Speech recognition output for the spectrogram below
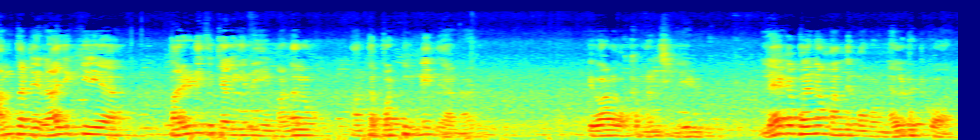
అంతటి రాజకీయ పరిణితి కలిగిన ఈ మండలం అంత పట్టు ఉండింది అన్నాడు ఇవాళ ఒక మనిషి లేడు. లేకపోయినా మంది మనం నిలబెట్టుకోవాలి.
